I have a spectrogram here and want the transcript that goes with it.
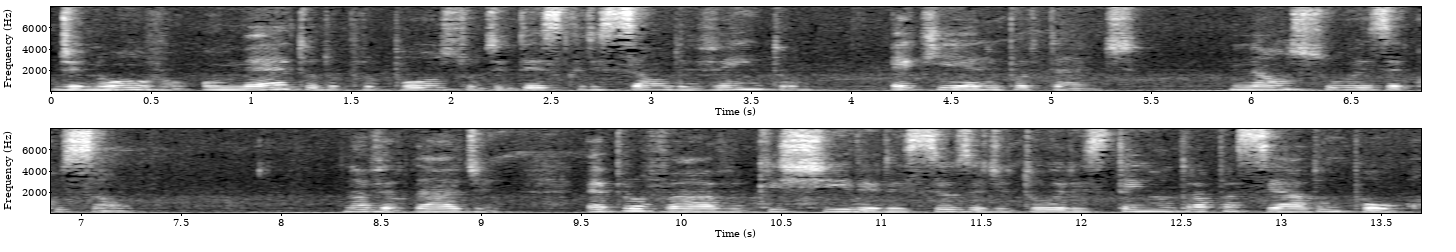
De novo, o método proposto de descrição do evento é que era importante, não sua execução. Na verdade, é provável que Schiller e seus editores tenham trapaceado um pouco,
